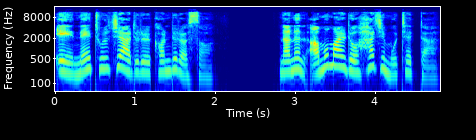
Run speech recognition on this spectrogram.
애내 둘째 아들을 건드렸어. 나는 아무 말도 하지 못했다.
